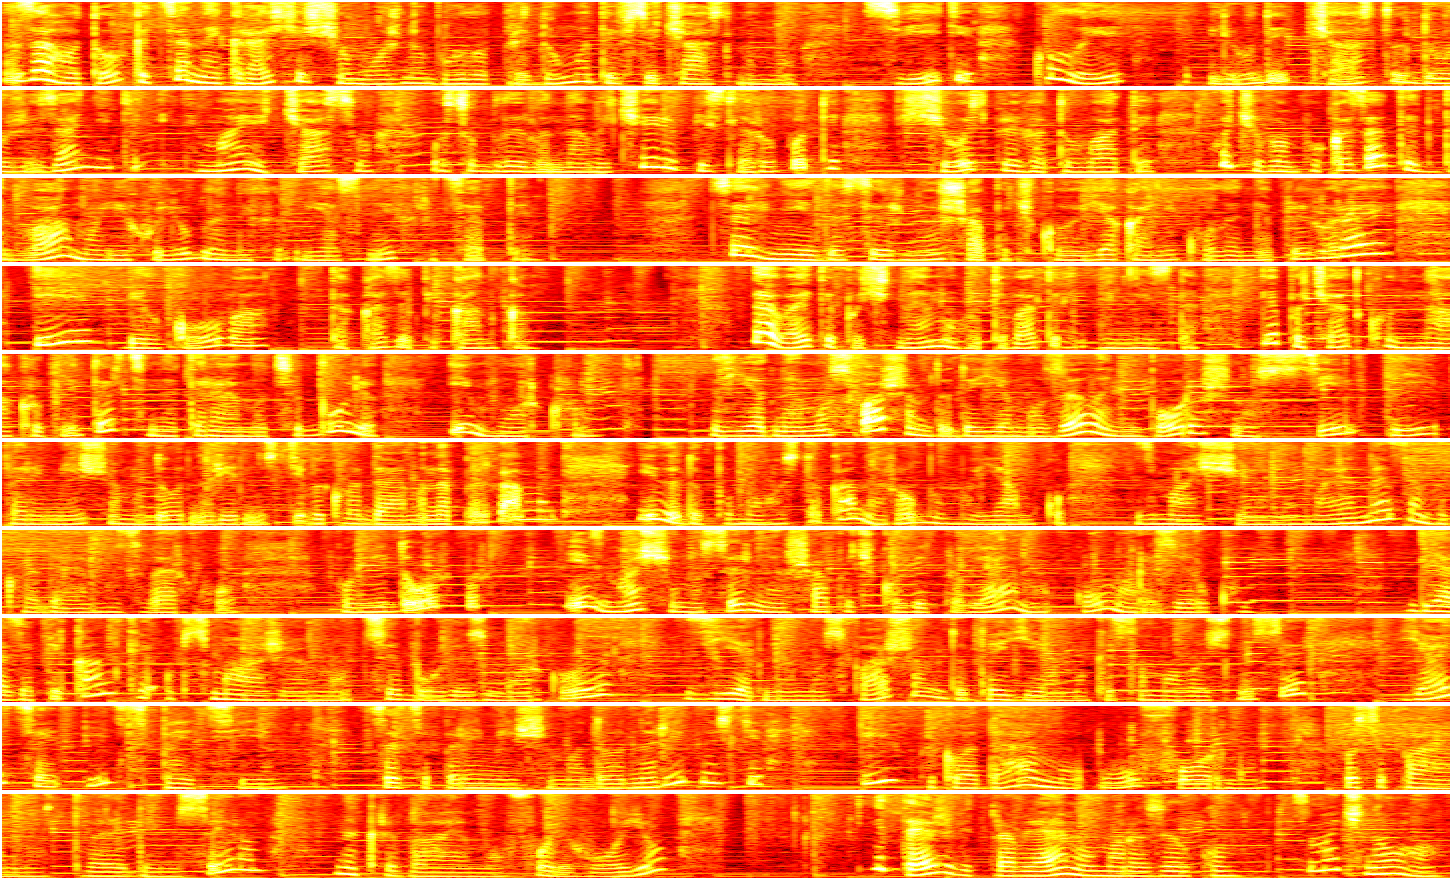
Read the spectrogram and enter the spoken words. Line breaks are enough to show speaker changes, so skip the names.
Заготовки це найкраще, що можна було придумати в сучасному світі, коли люди часто дуже зайняті і не мають часу, особливо на вечерю після роботи, щось приготувати. Хочу вам показати два моїх улюблених м'ясних рецепти. Це гнізда з сирною шапочкою, яка ніколи не пригорає, і білкова така запіканка. Давайте почнемо готувати гнізда. Для початку на крупній терці натираємо цибулю і моркву. З'єднуємо з фаршем, додаємо зелень, борошно, сіль і перемішуємо до однорідності. Викладаємо на пергамент і за допомогою стакана робимо ямку. Змащуємо майонезом, викладаємо зверху помідор і змащуємо сирною шапочкою, відправляємо у морозилку. Для запіканки обсмажуємо цибулю з морквою, з'єднуємо з фаршем, додаємо кисломолочний сир, яйця і спеції. Все це перемішуємо до однорідності і викладаємо у форму. Посипаємо твердим сиром, накриваємо фольгою і теж відправляємо в морозилку. Смачного!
